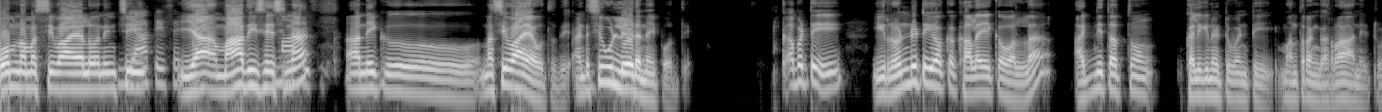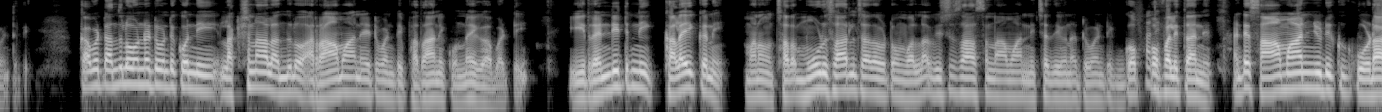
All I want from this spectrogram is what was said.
ఓం నమ శివాయలో నుంచి యా మా తీసేసిన నీకు నశివాయ అవుతుంది. అంటే శివుడు లేడని అయిపోద్ది కాబట్టి ఈ రెండిటి యొక్క కలయిక వల్ల అగ్నితత్వం కలిగినటువంటి మంత్రంగా రా అనేటువంటిది. కాబట్టి అందులో ఉన్నటువంటి కొన్ని లక్షణాలు అందులో ఆ రామ అనేటువంటి పదానికి ఉన్నాయి కాబట్టి ఈ రెండిటిని కలయికని మనం చదవ మూడు సార్లు చదవటం వల్ల విష్ణు సహస్రనామాన్ని చదివినటువంటి గొప్ప ఫలితం. ఫలితాన్ని అంటే సామాన్యుడికి కూడా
